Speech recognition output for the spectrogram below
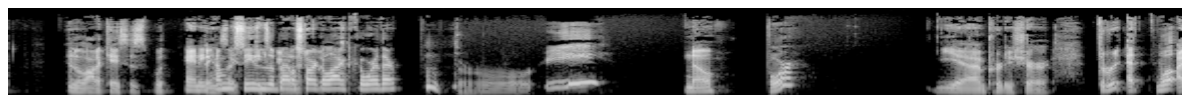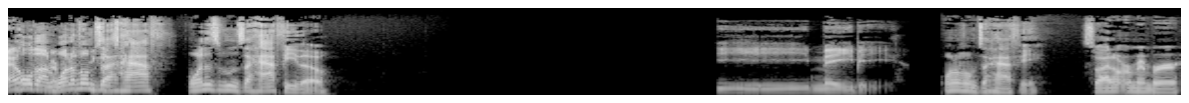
in a lot of cases, with Andy, how many like seasons of HBO and Battlestar Netflix. Galactica were there? Hmm. three, No. four. Yeah, I'm pretty sure. Three. At, Well, I hold on. One of this them's a half. One of them's a halfie though. e- maybe. One of them's a halfie. So I don't remember.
